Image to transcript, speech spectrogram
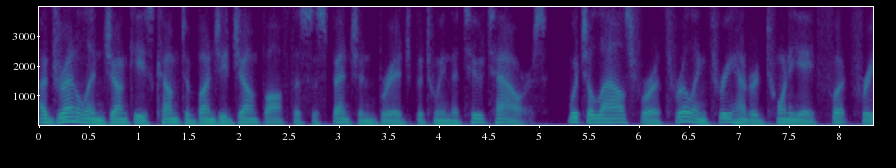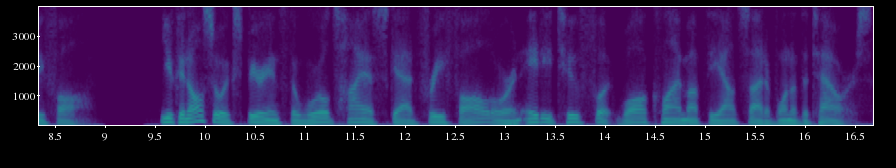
Adrenaline junkies come to bungee jump off the suspension bridge between the two towers, which allows for a thrilling 328 foot free fall. You can also experience the world's highest SCAD free fall or an 82 foot wall climb up the outside of one of the towers.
